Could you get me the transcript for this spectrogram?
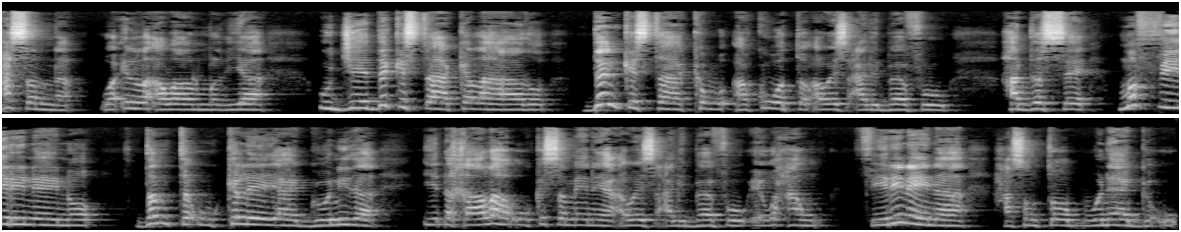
xasanna waa in la abaarmadiyaa ujeeddo kasta ha ka lahaado dan kasta ha ku wato aweys cali baafow haddase ma fiirinayno danta uu ka leeyahay goonida iyo dhaqaalaha uu ka sameynaya aweys cali baafow ee waxaan fiirinaynaa xasantoob wanaagga uu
